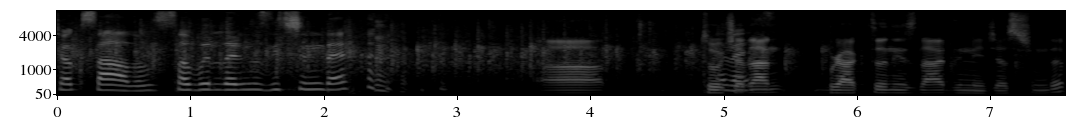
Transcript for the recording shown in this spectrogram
Çok sağ olun. Sabırlarınız için de. Aa, Tuğçe'den bıraktığın izler dinleyeceğiz şimdi.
